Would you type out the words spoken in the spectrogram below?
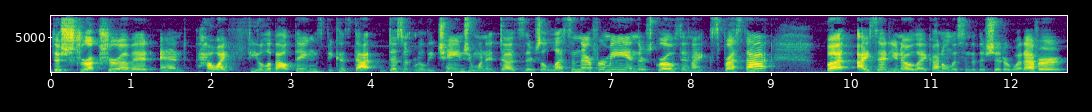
the structure of it and how I feel about things because that doesn't really change. And when it does, there's a lesson there for me and there's growth, and I express that. But I said, you know, like, I don't listen to this shit or whatever,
